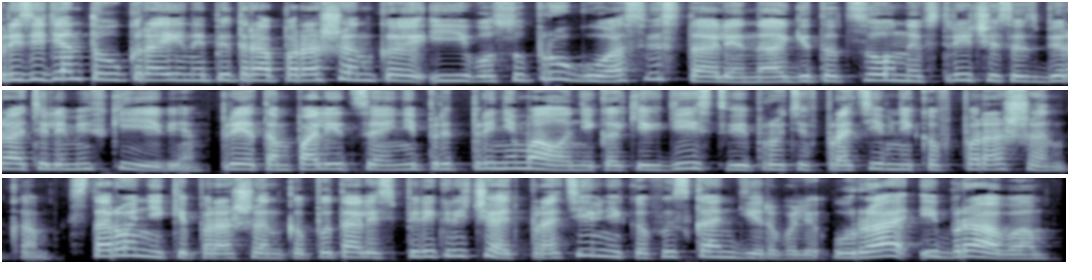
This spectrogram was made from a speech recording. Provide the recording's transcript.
Президента Украины Петра Порошенко и его супругу освистали на агитационной встрече с избирателями в Киеве. При этом полиция не предпринимала никаких действий против противников Порошенко. Сторонники Порошенко пытались перекричать противников и скандировали «Ура!» и «Браво!»,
